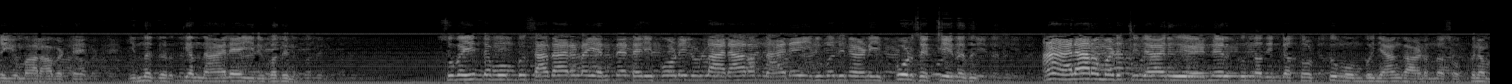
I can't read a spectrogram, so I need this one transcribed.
ചെയ്യുമാറാവട്ടെ. ഇന്ന് കൃത്യം നാല് ഇരുപതിന് സുബൈന്റെ മുമ്പ് സാധാരണ എന്റെ ടെലിഫോണിലുള്ള അലാറം നാല് ഇരുപതിനാണ് ഇപ്പോൾ സെറ്റ് ചെയ്തത്. ആ അലാറം അടിച്ച് ഞാൻ എഴുന്നേൽക്കുന്നതിന്റെ തൊട്ടു മുമ്പ് ഞാൻ കാണുന്ന സ്വപ്നം.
